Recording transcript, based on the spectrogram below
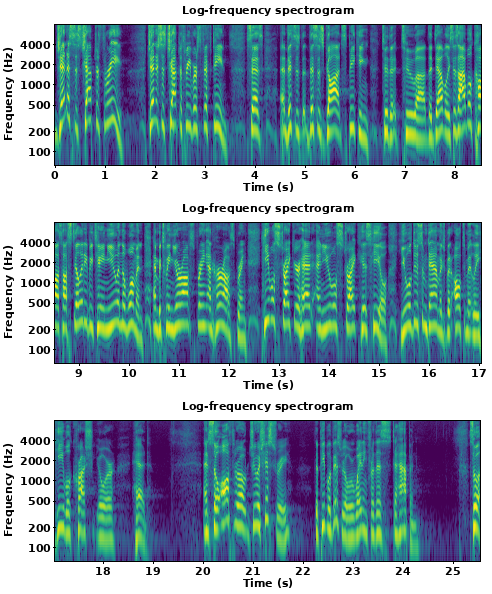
Genesis chapter 3. Genesis chapter 3, verse 15 says, this is, this is God speaking to, the, to uh, the devil. He says, I will cause hostility between you and the woman, and between your offspring and her offspring. He will strike your head, and you will strike his heel. You will do some damage, but ultimately, he will crush your head. And so, all throughout Jewish history, the people of Israel were waiting for this to happen. So,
